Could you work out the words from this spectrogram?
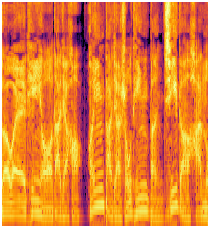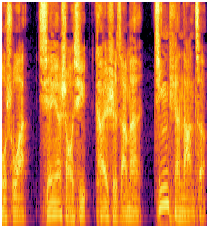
各位听友，大家好，欢迎大家收听本期的韩露说案。闲言少叙，开始咱们今天的案子。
